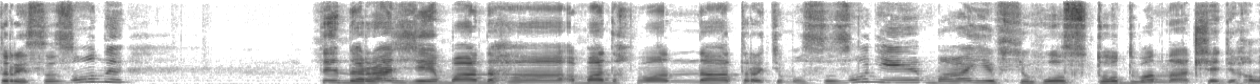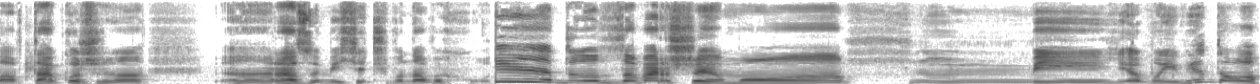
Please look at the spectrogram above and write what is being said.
три сезони. І наразі манга, манхва на третьому сезоні має всього 112 глав. Також е, раз у місяць вона виходить. І завершуємо м, мій, моє відео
